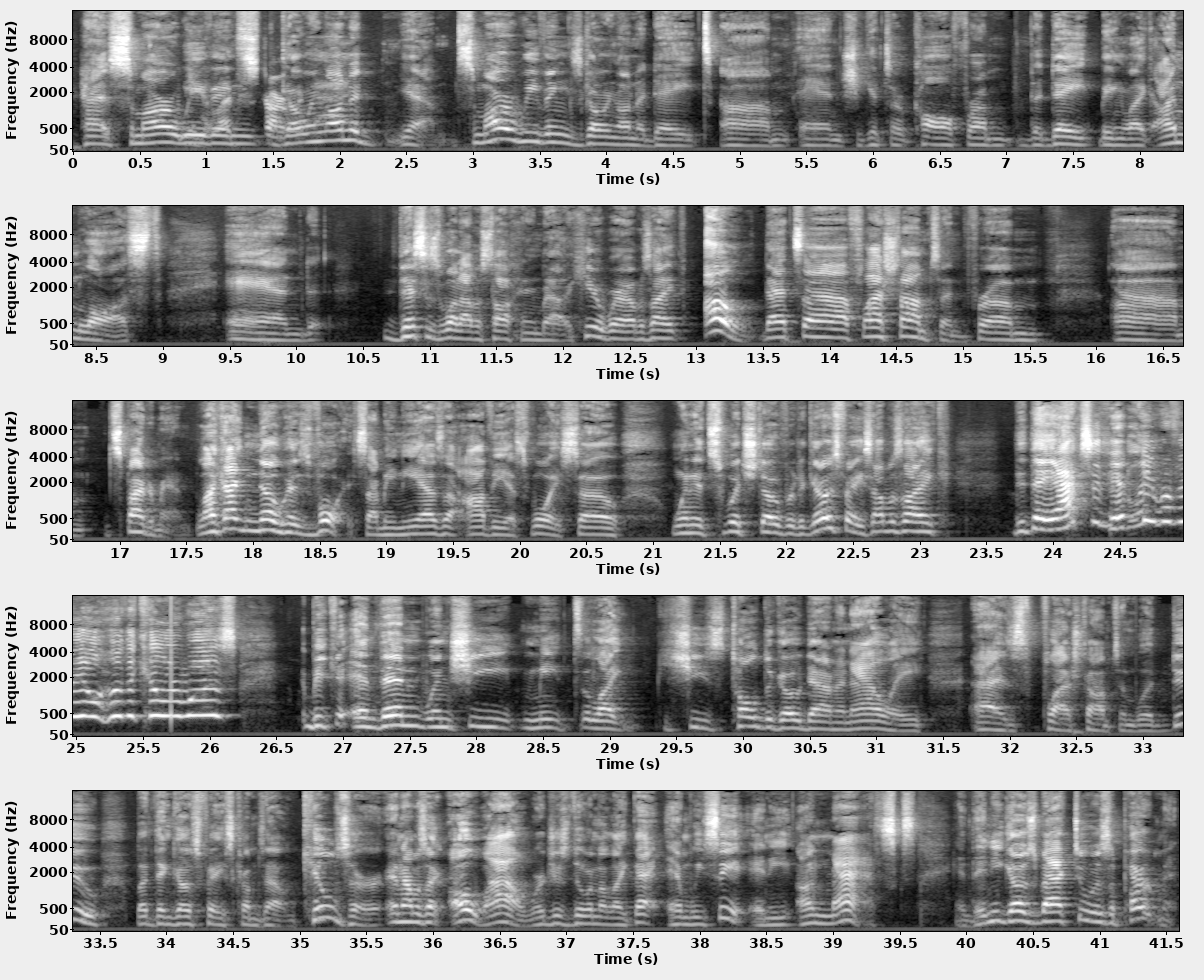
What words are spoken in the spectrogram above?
has Samara Weaving yeah, going on a yeah Samara Weaving's going on a date um and she gets a call from the date being like I'm lost and this is what I was talking about here, where I was like, oh, that's uh, Flash Thompson from um, Spider Man. Like, I know his voice. I mean, he has an obvious voice. So when it switched over to Ghostface, I was like, did they accidentally reveal who the killer was? and then when she meets, like, she's told to go down an alley as Flash Thompson would do, but then Ghostface comes out and kills her. And I was like, oh, wow, we're just doing it like that. And we see it, and he unmasks. And then he goes back to his apartment.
